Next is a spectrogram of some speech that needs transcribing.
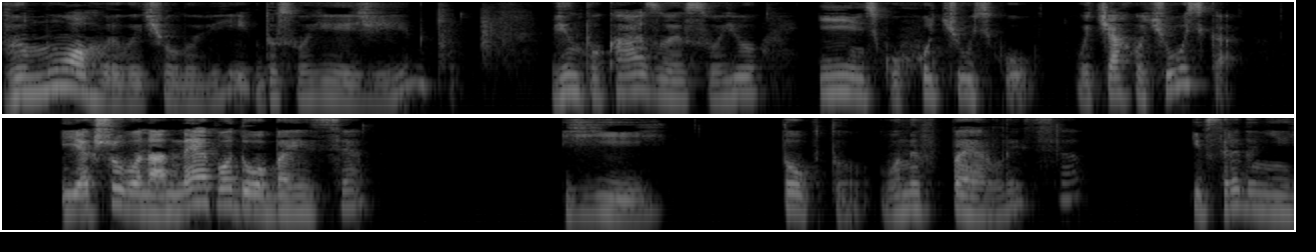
Вимогливий чоловік до своєї жінки, він показує свою інську хочуську. Хоча хочуська, і якщо вона не подобається їй, тобто вони вперлися, і всередині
